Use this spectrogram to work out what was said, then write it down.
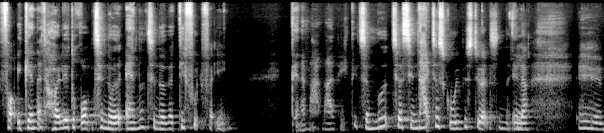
for igen at holde et rum til noget andet, til noget værdifuldt for en. Den er meget, meget vigtig. Så mod til at sige nej til skolebestyrelsen, ja. eller øh,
